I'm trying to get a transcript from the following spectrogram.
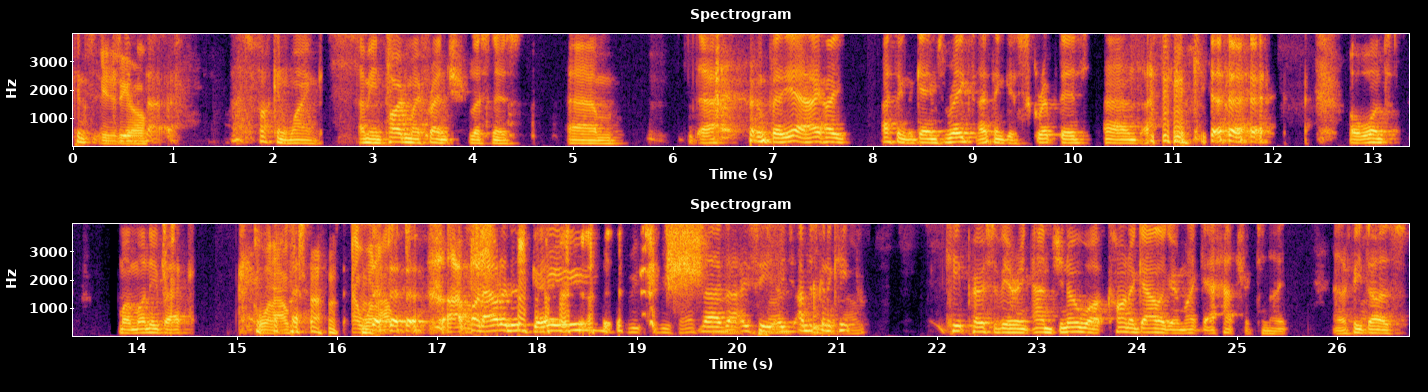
Cons- Needed to that- that's fucking wank. I mean, pardon my French, listeners. Um, uh, but yeah, I, I I think the game's rigged. I think it's scripted, and I think I want my money back. I want out. I want out. I want out of this game. To be- to be No, that- I see. I- I'm just gonna keep- Keep persevering, and you know what? Conor Gallagher might get a hat trick tonight, and if he does,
